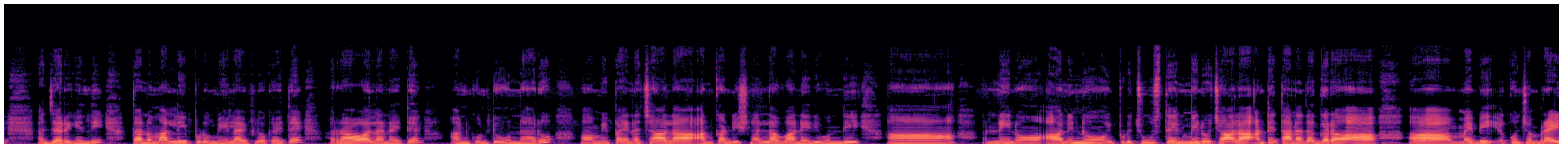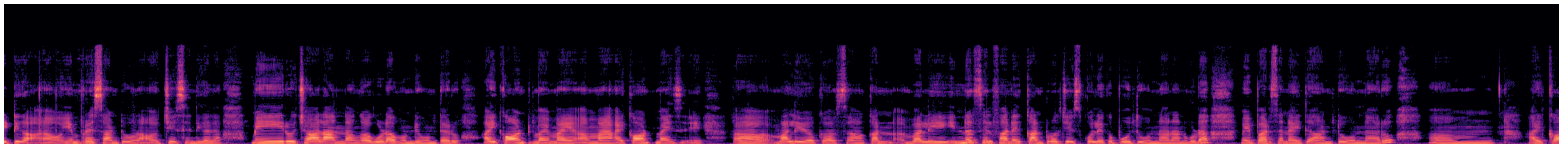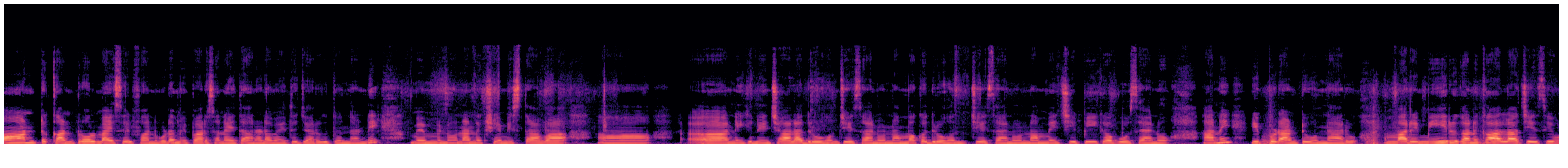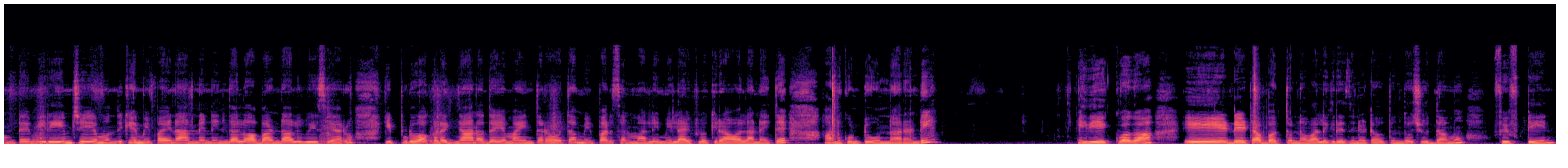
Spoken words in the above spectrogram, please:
జరిగింది. తను మళ్ళీ ఇప్పుడు మీ లైఫ్లోకి అయితే రావాలని చేయాలని అయితే అనుకుంటూ ఉన్నారు. మీ పైన చాలా అన్కండిషనల్ లవ్ అనేది ఉంది. నేను నిన్ను ఇప్పుడు చూస్తే మీరు చాలా అంటే తన దగ్గర మేబీ కొంచెం బ్రైట్గా ఇంప్రెస్ అంటూ వచ్చేసింది కదా. మీరు చాలా అందంగా కూడా ఉండి ఉంటారు. I can't my my I can't my వాళ్ళ యొక్క కన్ వాళ్ళ ఇన్నర్ సెల్ఫ్ అనేది కంట్రోల్ చేసుకోలేకపోతూ ఉన్నానని కూడా మీ పర్సన్ అయితే అంటూ ఉన్నారు. I can't control my self అని కూడా మీ పర్సన్ అయితే అనడం అయితే జరుగుతుందండి. మేము నన్ను క్షమిస్తావా? నీకు నేను చాలా ద్రోహం చేశాను నమ్మక ద్రోహం చేశాను నమ్మించి పీక కోసాను అని ఇప్పుడు అంటూ ఉన్నారు. మరి మీరు కనుక అలా చేసి ఉంటే మీరు ఏం చేయముందుకే మీ పైన అన్ని నిందలు అబండాలు వేశారు. ఇప్పుడు అక్కడ జ్ఞానోదయం అయిన తర్వాత మీ పర్సన్ మళ్ళీ మీ లైఫ్లోకి రావాలని అయితే అనుకుంటూ ఉన్నారండి. ఇది ఎక్కువగా ఏ డేట్ ఆఫ్ బర్త్ ఉన్న వాళ్ళకి రెజినేట్ అవుతుందో చూద్దాము. Fifteen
